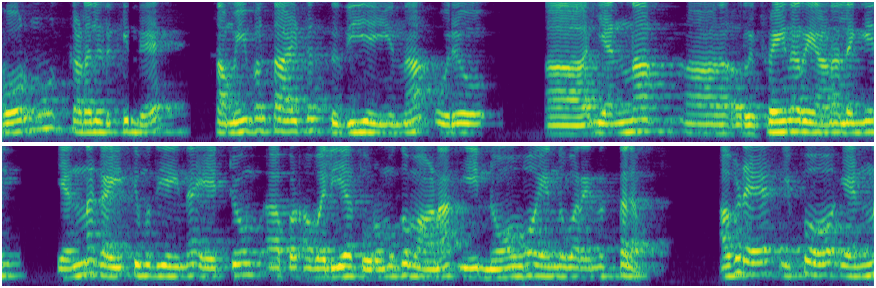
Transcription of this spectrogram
ഹോർമൂസ് കടലിടുക്കിന്റെ സമീപത്തായിട്ട് സ്ഥിതി ചെയ്യുന്ന ഒരു എണ്ണ റിഫൈനറിയാണ് അല്ലെങ്കിൽ എണ്ണ കയറ്റുമതി ചെയ്യുന്ന ഏറ്റവും വലിയ തുറമുഖമാണ് ഈ നോവോ എന്ന് പറയുന്ന സ്ഥലം. അവിടെ ഇപ്പോ എണ്ണ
